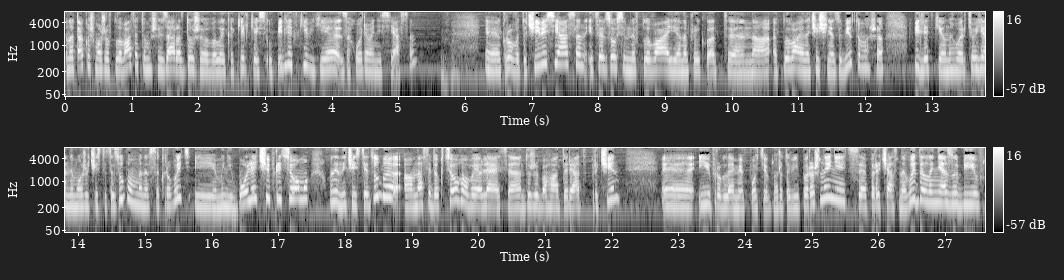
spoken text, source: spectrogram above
воно також може впливати, тому що зараз дуже велика кількість у підлітків є захворюваність ясен. е, Кровоточивість ясен, і це зовсім не впливає, наприклад, е, на впливає на чищення зубів, тому що підлітки вони говорять, о, я не можу чистити зуби, в мене все кровить, і мені боляче при цьому. Вони не чистять зуби, а внаслідок цього виявляється дуже багато ряд причин. е, І проблемів потім в ротовій порожнині, це перечасне видалення зубів.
